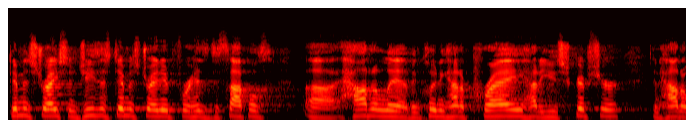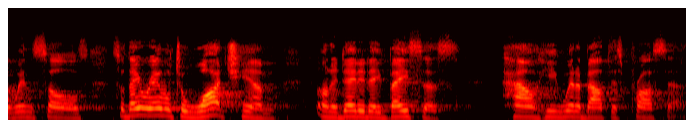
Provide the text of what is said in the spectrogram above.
Demonstration Jesus demonstrated for his disciples uh, how to live, including how to pray, how to use scripture, and how to win souls. So they were able to watch him on a day to day basis how he went about this process.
